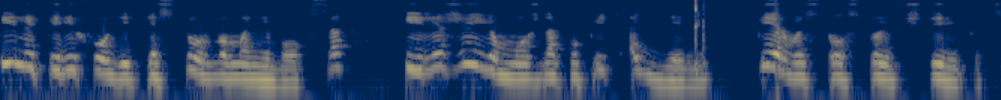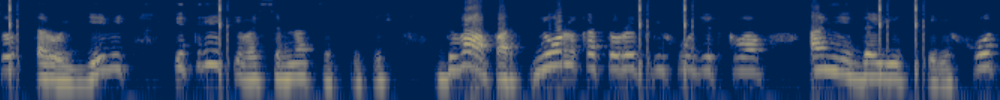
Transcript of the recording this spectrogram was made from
или переходите с турбо манибокса, или же ее можно купить отдельно. Первый стол стоит 4 500, второй 9 и третий 18 тысяч. Два партнера, которые приходят к вам, они дают переход.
